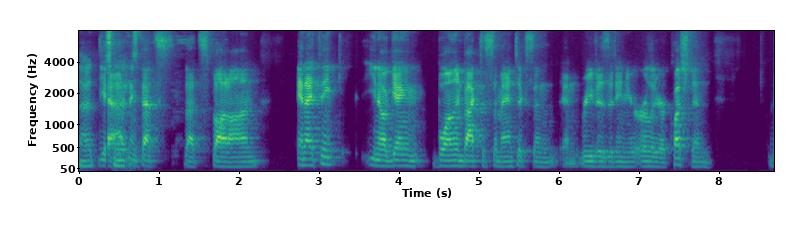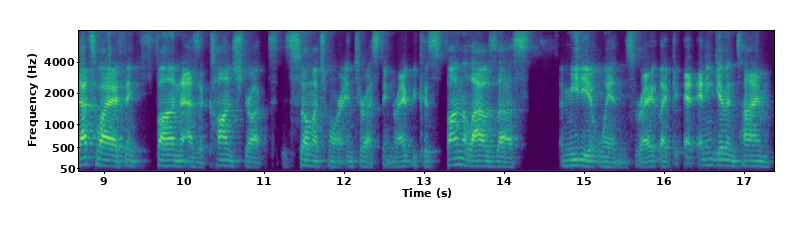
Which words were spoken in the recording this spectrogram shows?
that yeah, I think that's that's spot on. And I think you know, again, boiling back to semantics and and revisiting your earlier question, that's why I think fun as a construct is so much more interesting, right? Because fun allows us immediate wins, right? Like at any given time,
